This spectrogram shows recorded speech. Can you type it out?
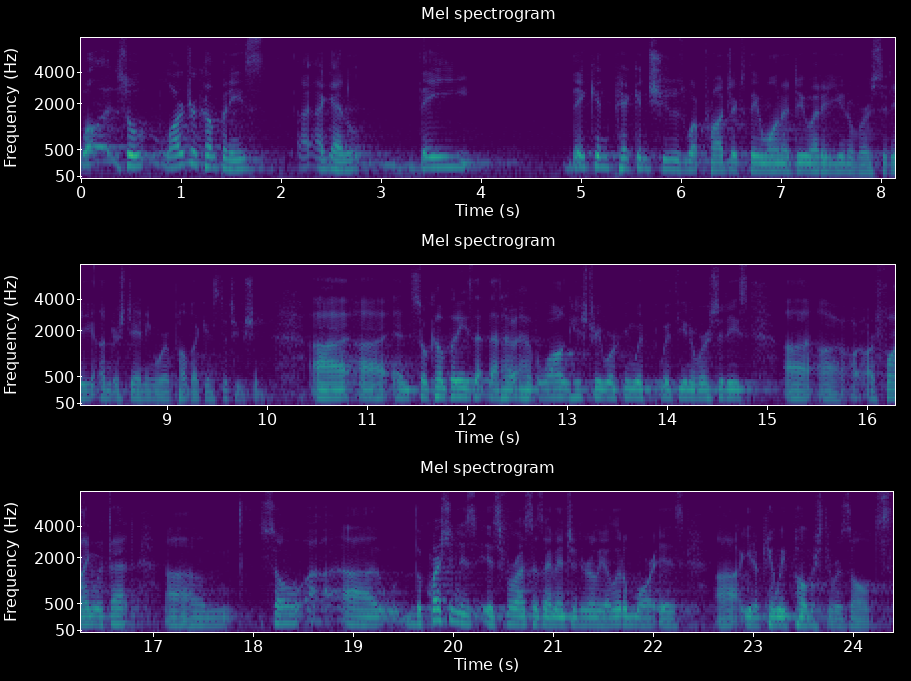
well, so larger companies, again, they they can pick and choose what projects they want to do at a university, understanding we're a public institution. Uh, uh, and so companies that, that have, have long history working with, with universities uh, are, are fine with that. Um, so uh, uh, the question is, is for us, as I mentioned earlier, a little more is, uh, you know, can we publish the results?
